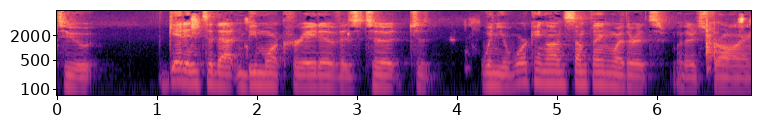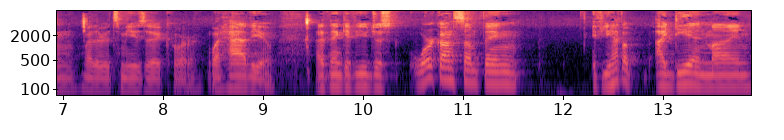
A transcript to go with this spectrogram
to get into that and be more creative is to, to when you're working on something, whether it's whether it's drawing, whether it's music or what have you. I think if you just work on something, if you have an idea in mind,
